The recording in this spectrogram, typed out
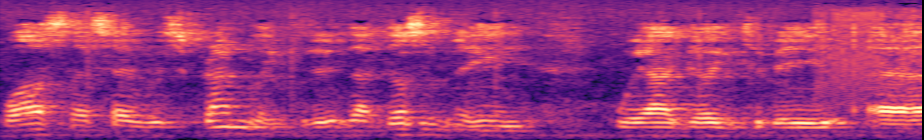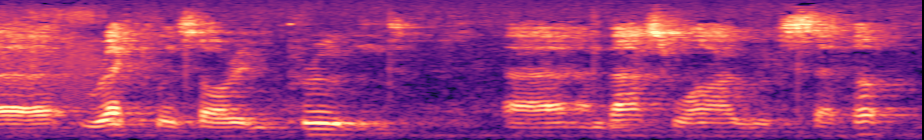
whilst I say we're scrambling to do it, that doesn't mean we are going to be uh, reckless or imprudent. Uh, and that's why we've set up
